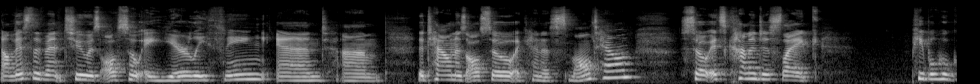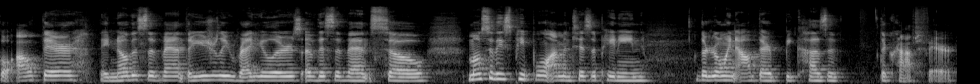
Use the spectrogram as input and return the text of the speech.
Now this event too is also a yearly thing and um, the town is also a kind of small town. So it's kind of just like people who go out there, they know this event, they're usually regulars of this event. So most of these people I'm anticipating they're going out there because of the craft fair.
